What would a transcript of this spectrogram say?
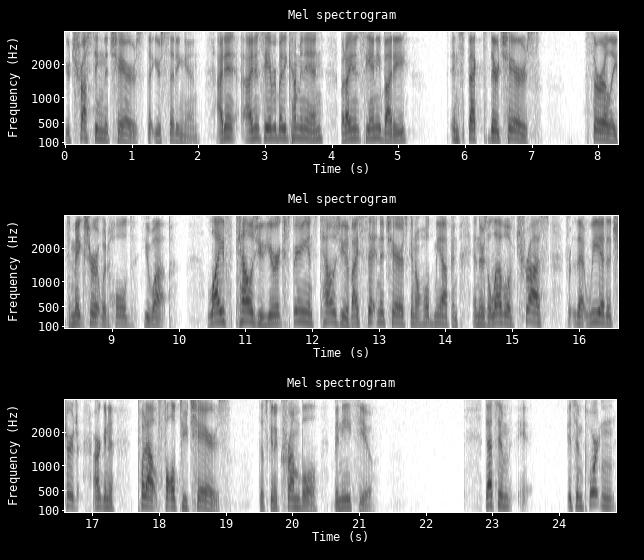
You're trusting the chairs that you're sitting in. I didn't, I didn't see everybody coming in, but I didn't see anybody inspect their chairs thoroughly to make sure it would hold you up. Life tells you, your experience tells you, if I sit in a chair, it's going to hold me up. And, and there's a level of trust for, that we at a church aren't going to put out faulty chairs that's going to crumble beneath you. That's Im- it's important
